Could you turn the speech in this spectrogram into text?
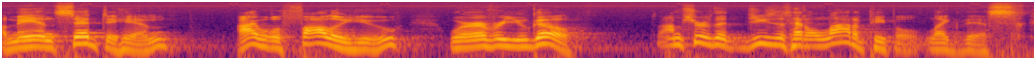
a man said to him, I will follow you wherever you go. I'm sure that Jesus had a lot of people like this.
